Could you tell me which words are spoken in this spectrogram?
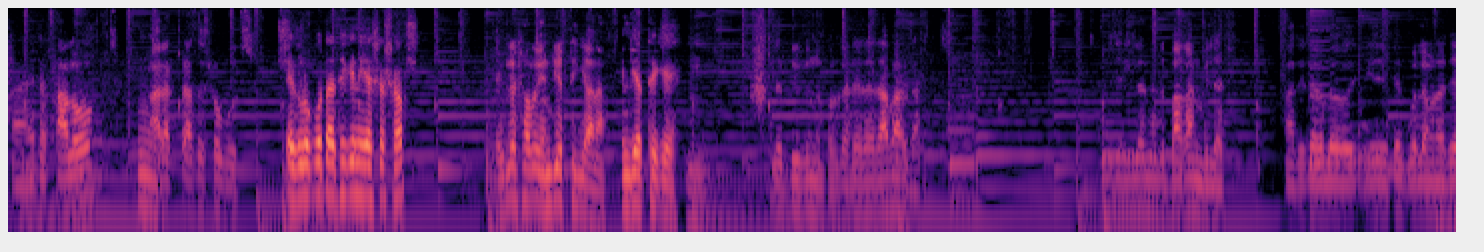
হ্যাঁ এটা কালো আর একটা আছে সবুজ। এগুলো কোথায় থেকে নিয়ে আসা সব? এগুলো সব ইন্ডিয়ার থেকে আনা। ইন্ডিয়া থেকে? বিভিন্ন প্রকারের রাবার গাছ। এগুলো বাগান বিলাস। আর এটা হলো এটা বলে আমরা যে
